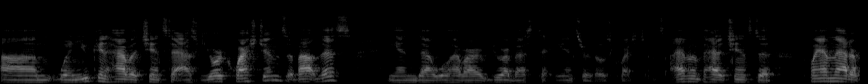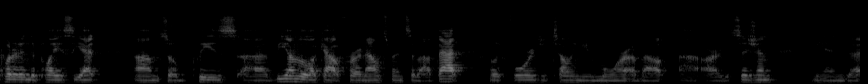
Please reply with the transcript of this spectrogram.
um, when you can have a chance to ask your questions about this and uh, we'll have our do our best to answer those questions. I haven't had a chance to plan that or put it into place yet, um, so please uh, be on the lookout for announcements about that. I look forward to telling you more about uh, our decision and uh,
